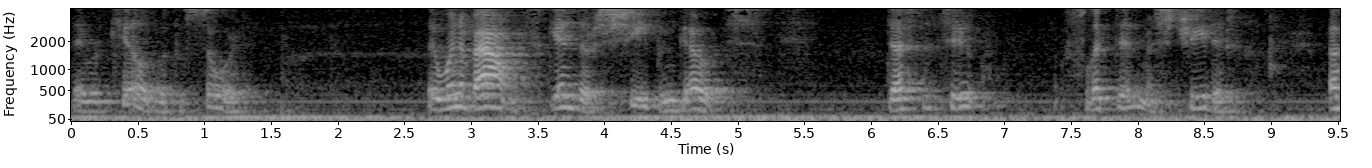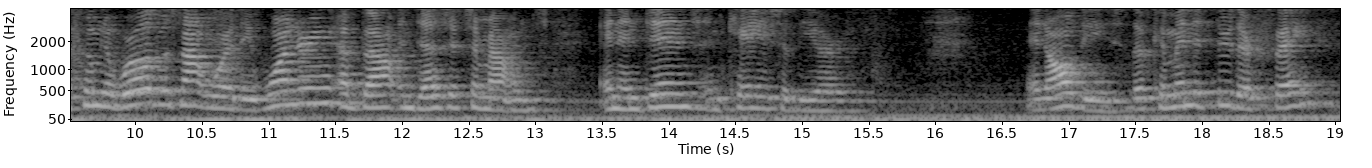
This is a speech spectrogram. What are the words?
they were killed with the sword. They went about in skins of sheep and goats, destitute, afflicted, mistreated, of whom the world was not worthy, wandering about in deserts and mountains, and in dens and caves of the earth. And all these, though commended through their faith,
